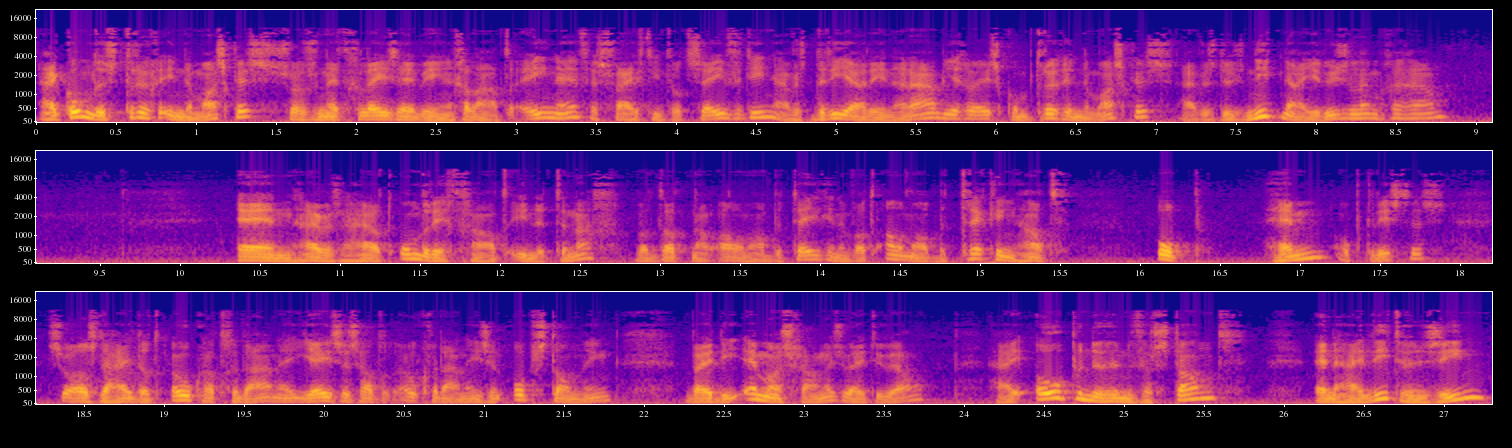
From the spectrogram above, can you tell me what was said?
Hij komt dus terug in Damascus, zoals we net gelezen hebben in Galaten 1, hè, vers 15 tot 17. Hij was drie jaar in Arabië geweest, komt terug in Damascus. Hij was dus niet naar Jeruzalem gegaan. En hij, was, hij had onderricht gehad in de Tenach, wat dat nou allemaal betekende, wat allemaal betrekking had op hem, op Christus. Zoals hij dat ook had gedaan. Hè. Jezus had het ook gedaan in zijn opstanding bij die Emmausgangers, weet u wel. Hij opende hun verstand en hij liet hun zien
